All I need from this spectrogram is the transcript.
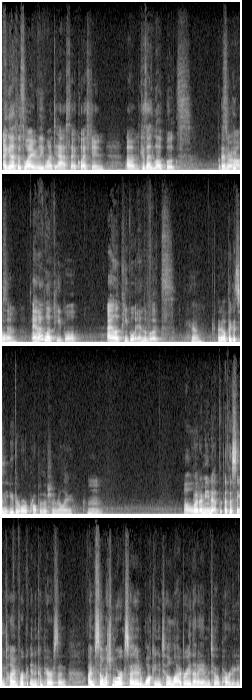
I guess that's why I really wanted to ask that question because I love books. Books And are people. awesome. And I love people. I love people in the books. Yeah. I don't think it's an either or proposition really. Hmm. Oh, But I mean, at, at the same time, for in comparison, I'm so much more excited walking into a library than I am into a party.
